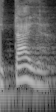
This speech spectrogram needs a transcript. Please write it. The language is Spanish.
Pitaya.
